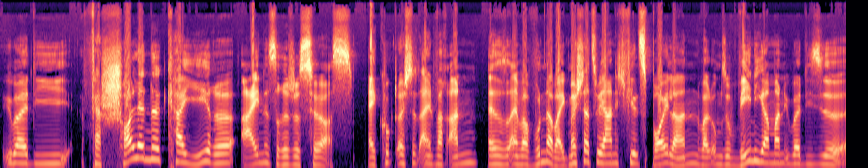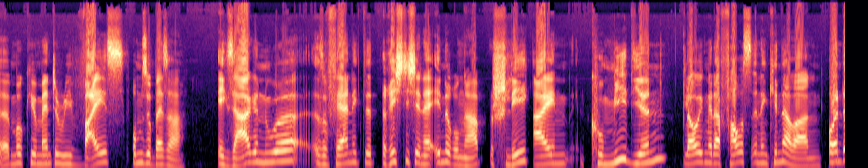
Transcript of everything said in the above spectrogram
über die verschollene Karriere eines Regisseurs. Ey, guckt euch das einfach an. Es ist einfach wunderbar. Ich möchte dazu ja nicht viel spoilern, weil umso weniger man über diese äh, Mockumentary weiß, umso besser. Ich sage nur, sofern ich das richtig in Erinnerung habe, schlägt ein Comedian, glaube ich, mit der Faust in den Kinderwagen. Und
